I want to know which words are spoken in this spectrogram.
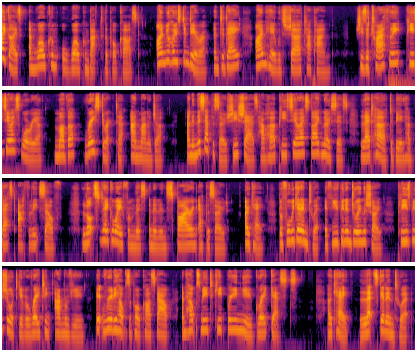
Hi, guys, and welcome or welcome back to the podcast. I'm your host, Indira, and today I'm here with Sher Tapang. She's a triathlete, PCOS warrior, mother, race director, and manager. And in this episode, she shares how her PCOS diagnosis led her to being her best athlete self. Lots to take away from this and an inspiring episode. Okay, before we get into it, if you've been enjoying the show, please be sure to give a rating and review. It really helps the podcast out and helps me to keep bringing you great guests. Okay, let's get into it.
